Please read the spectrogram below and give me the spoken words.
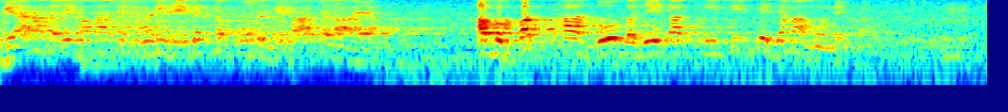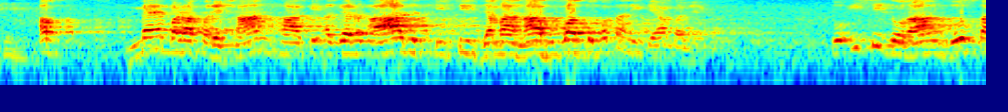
ग्यारह बजे वहाँ से छुट्टी देकर कंपोजर के पास चला आया। अब वक्त था दो बजे का थीसिस के जमा होने का। अब मैं बड़ा परेशान था कि अगर आज थीसिस जमा ना हुआ तो पता नहीं क्या बनेगा। तो इसी दौरान दोस्ता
